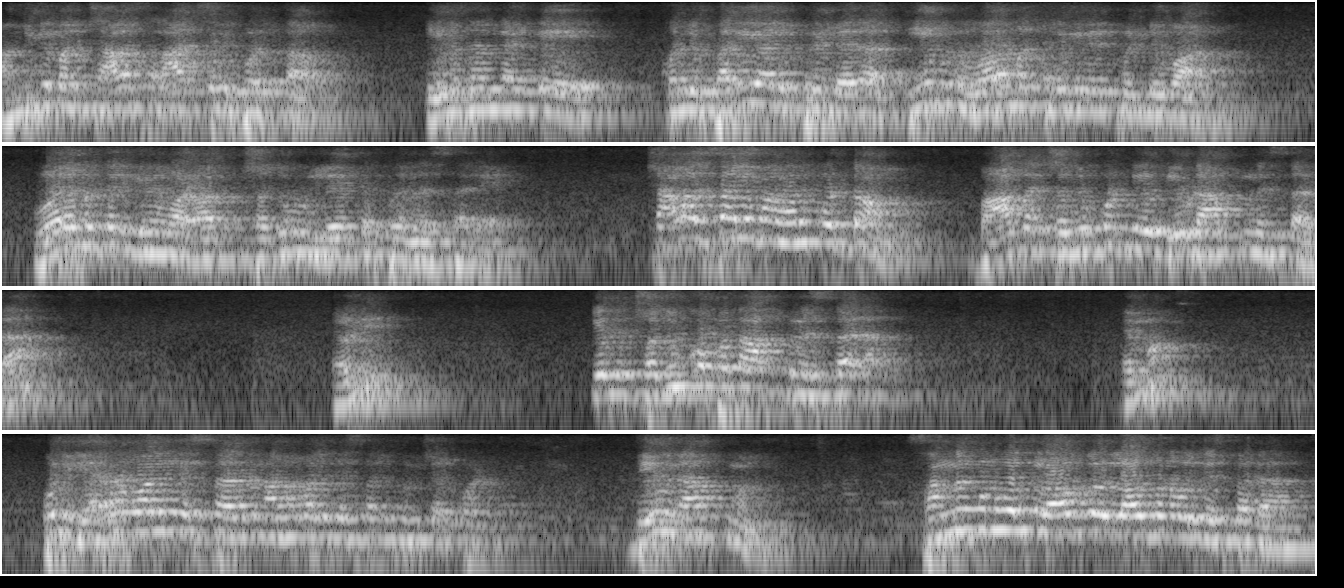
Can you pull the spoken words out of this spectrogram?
అందుకే మనం చాలాసార్లు ఆశ్చర్యపడతాం. ఏ విధంగా అంటే కొన్ని పర్యాలు లేదా దేవుని వరమ కలిగినటువంటి వాడు. వరమ కలిగిన వాడు చదువు లేకపోయినా సరే. చాలాసార్లు మనం అనుకుంటాం బాగా చదువుకుంటే దేవుడు ఆత్మనిస్తాడా? ఏమండి? ఏదో చదువుకోకపోతే ఆత్మనిస్తాడా? ఏమో కొన్ని ఎర్ర వాళ్ళకి ఇస్తాడు నల్ల వాళ్ళకి ఇస్తాడు చెప్పండి. దేవుని ఆత్మ సన్నగా ఉన్న వాళ్ళకి లావు లావు ఉన్న వాళ్ళకి ఇస్తాడా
